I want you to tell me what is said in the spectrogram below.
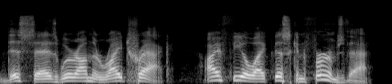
This says we're on the right track. I feel like this confirms that.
